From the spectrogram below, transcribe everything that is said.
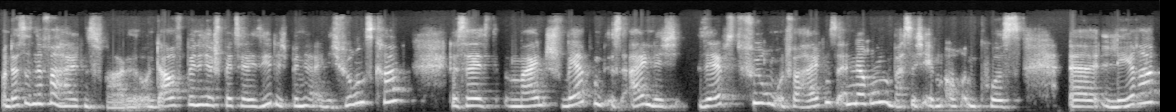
Und das ist eine Verhaltensfrage. Und darauf bin ich ja spezialisiert. Ich bin ja eigentlich Führungskraft. Das heißt, mein Schwerpunkt ist eigentlich Selbstführung und Verhaltensänderung, was ich eben auch im Kurs äh, lehre.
